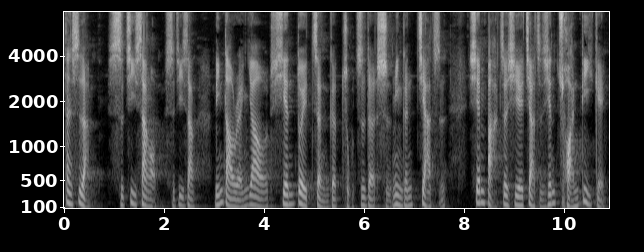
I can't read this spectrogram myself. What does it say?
但是啊，实际上哦，实际上领导人要先对整个组织的使命跟价值，先把这些价值先传递给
